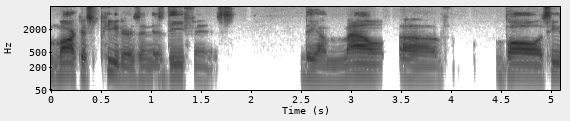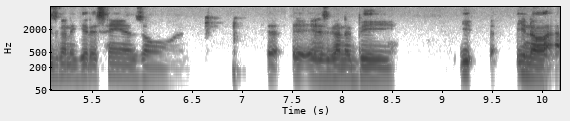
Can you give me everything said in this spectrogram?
Marcus Peters and his defense, the amount of balls he's going to get his hands on is going to be, you, know, I,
